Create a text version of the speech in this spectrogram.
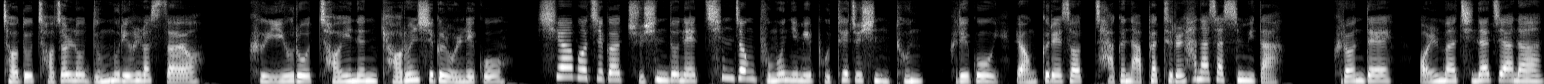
저도 저절로 눈물이 흘렀어요. 그 이후로 저희는 결혼식을 올리고 시아버지가 주신 돈에 친정 부모님이 보태주신 돈, 그리고 영끌에서 작은 아파트를 하나 샀습니다. 그런데 얼마 지나지 않아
